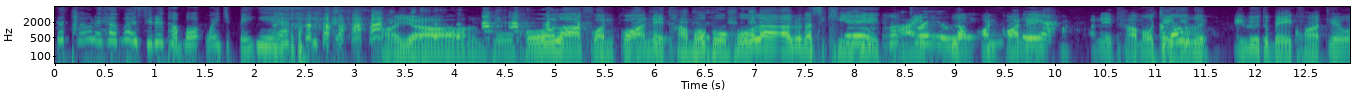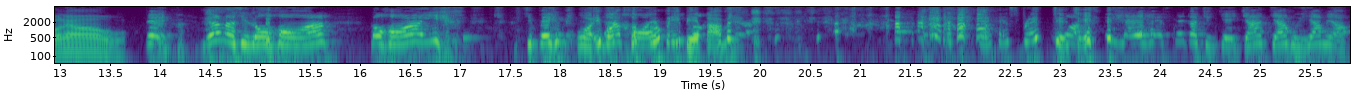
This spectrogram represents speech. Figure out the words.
你头你系咪是你头毛歪一边嘅啊？哎呀，冇好啦，惯惯呢头毛冇好啦，你那是气气大，人惯惯呢，惯呢头毛借了你，你你都被看掉了。诶，你那是落雨啊，落雨啊，一一边哇，一把口都被别打咩？Hairspray 姐姐，hairspray 个姐姐真真危险呀！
